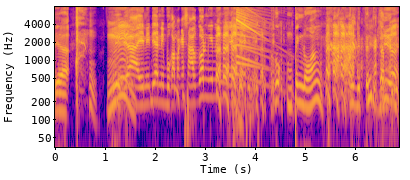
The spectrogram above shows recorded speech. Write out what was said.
ya. Nih, Ya, ini dia nih buka pakai sagon gini nih. Aku emping doang. Iya.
